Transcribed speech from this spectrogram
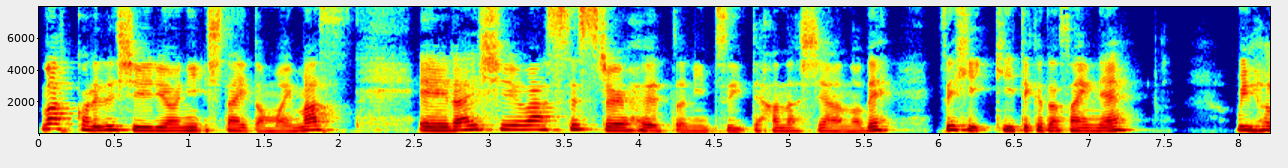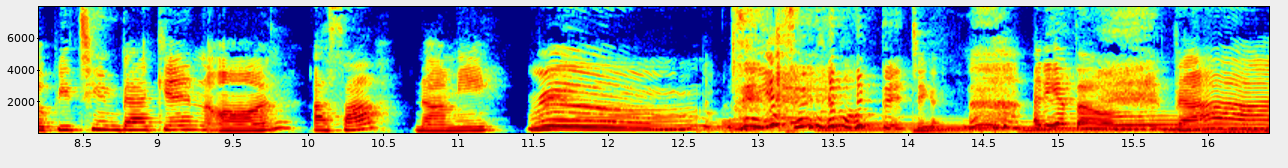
はこれで終了にしたいと思います。えー来週は Sisterhood について話し合うので、ぜひ聞いてくださいね。We hope you tune back in on 朝ーム全然持って違う。ありがとう。Bye!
